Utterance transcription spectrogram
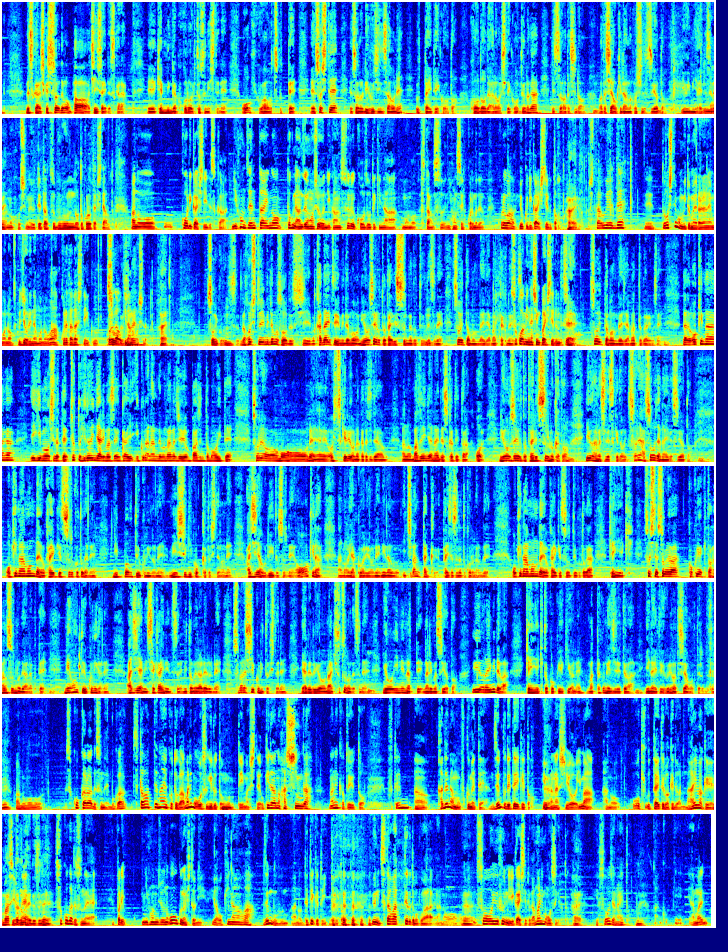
ですからしかしそれでもパワーは小さいですから、えー、県民が心を一つにしてね大きく輪を作って、えー、そしてその理不尽さをね訴えていこうと。行動で表していこうというのが実は私の、私は沖縄の保守ですよという意味合いですね。沖縄の保守の予定立つ部分のところとしてあると。あのこう理解していいですか？日本全体の特に安全保障に関する構造的なものスタンス日本政府これまでのこれはよく理解していると、はい、した上でえー、どうしても認められないもの、不条理なものはこれ正していく、これが沖縄の保守だと。はいそういうことです、うん、保守という意味でもそうですし、課題という意味でも、日本政府と対立するなどというですね、うん、そういった問題では全くない、ね、そこはみんな心配してるんですよ、ええ、そういった問題じゃ全くありません。だから沖縄が異議申し立て、ちょっとひどいんじゃありませんか、いくらなんでも74%も置いて、それをもうね、押し付けるような形ではあのまずいんじゃないですかと言ったら、おい、日本政府と対立するのかという話ですけど、それはそうじゃないですよと、沖縄問題を解決することがね、日本という国のね、民主主義国家としてのね、アジアをリードするね、大きなあの役割をね、担う一番大切なところなので、沖縄問題を解決するということが権益、そしてそれは国益と反するのではなくて、日本という国がねアジアに世界にですね認められるね素晴らしい国としてねやれるような一つのですね、要因になってなりますよというような意味では権益と国益はね全くねじれてはいないというふうに私は思ってるんですね。あのそこからですね僕は伝わってないことがあまりにも多すぎると思っていまして、うん、沖縄の発信が何かというと普天あ嘉手納も含めて全部出ていけという話を今、あの大きく訴えてるわけではないわけですよね。ないですね。そこがですねやっぱり日本中の多くの人に、いや、沖縄は全部あの出てけと言ってるというふうに伝わってると僕はあの、う ん、そういうふうに理解している人があまりにも多すぎると、はい、そうじゃないと、うん、あまり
